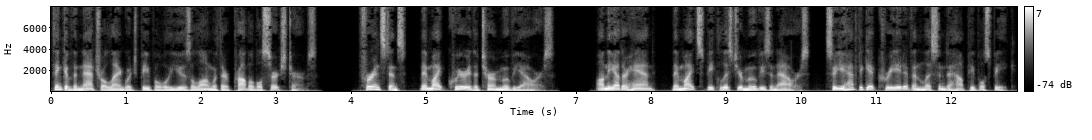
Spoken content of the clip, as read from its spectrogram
Think of the natural language people will use along with their probable search terms. For instance, they might query the term movie hours. On the other hand, they might speak list your movies and hours, so you have to get creative and listen to how people speak.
